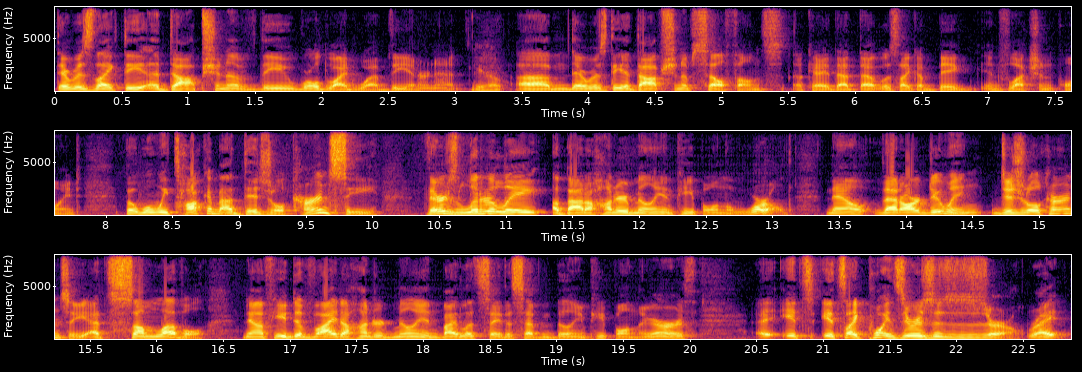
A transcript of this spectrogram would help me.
There was like the adoption of the World Wide Web, the internet. Yep. Um, there was the adoption of cell phones. Okay, that that was like a big inflection point. But when we talk about digital currency, there's literally about 100 million people in the world now that are doing digital currency at some level. Now, if you divide 100 million by, let's say, the 7 billion people on the earth, uh, it's it's like 0.000, right?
